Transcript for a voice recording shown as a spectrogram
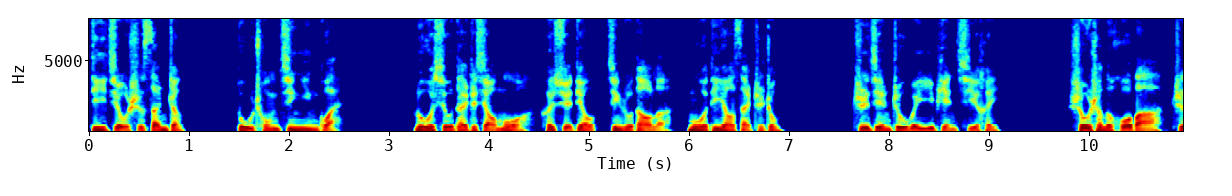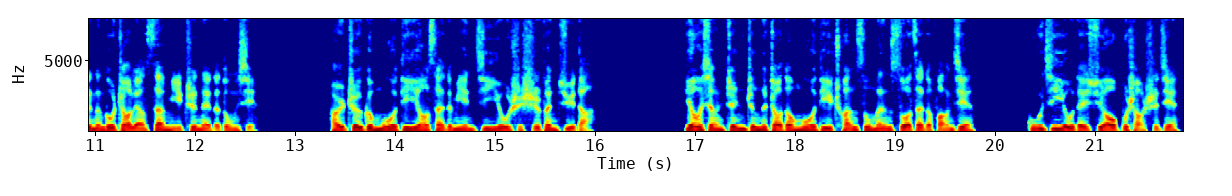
第九十三章杜虫精英怪。洛修带着小莫和雪貂进入到了莫地要塞之中，只见周围一片漆黑，手上的火把只能够照亮三米之内的东西，而这个莫地要塞的面积又是十分巨大，要想真正的找到莫地传送门所在的房间，估计又得需要不少时间。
